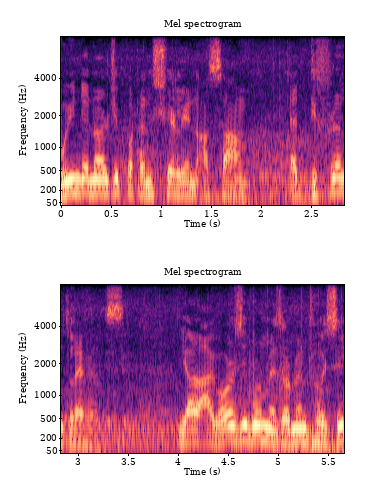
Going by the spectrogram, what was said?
wind energy potential in Assam at different levels ইয়াৰ আগৰ যিবোৰ মেজাৰমেণ্ট হৈছিল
